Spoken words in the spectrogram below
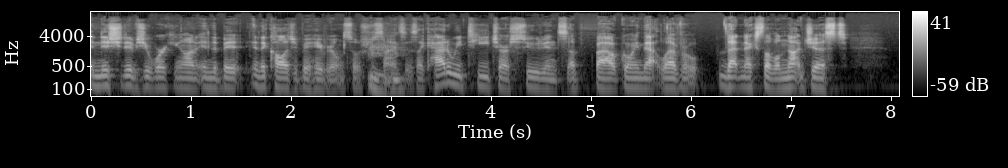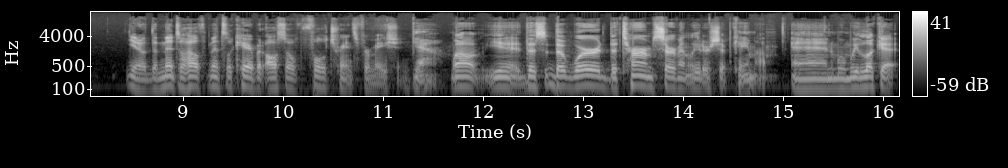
initiatives you're working on in the in the College of Behavioral and Social Mm-hmm. Sciences. Like, how do we teach our students about going that level, that next level, not just you know the mental health, mental care, but also full transformation. Yeah. Well, you know, this, the word, the term servant leadership came up. And when we look at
